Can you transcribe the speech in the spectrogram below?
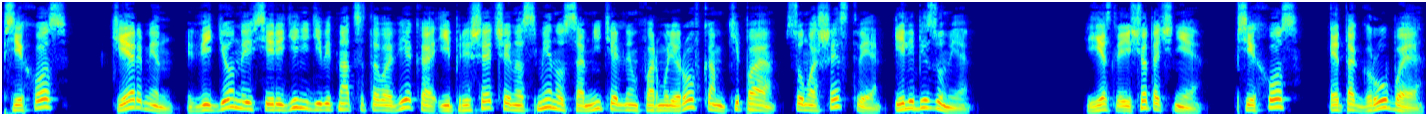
Психоз Термин, введенный в середине XIX века и пришедший на смену сомнительным формулировкам типа «сумасшествие» или «безумие». Если еще точнее, психоз – это грубое,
